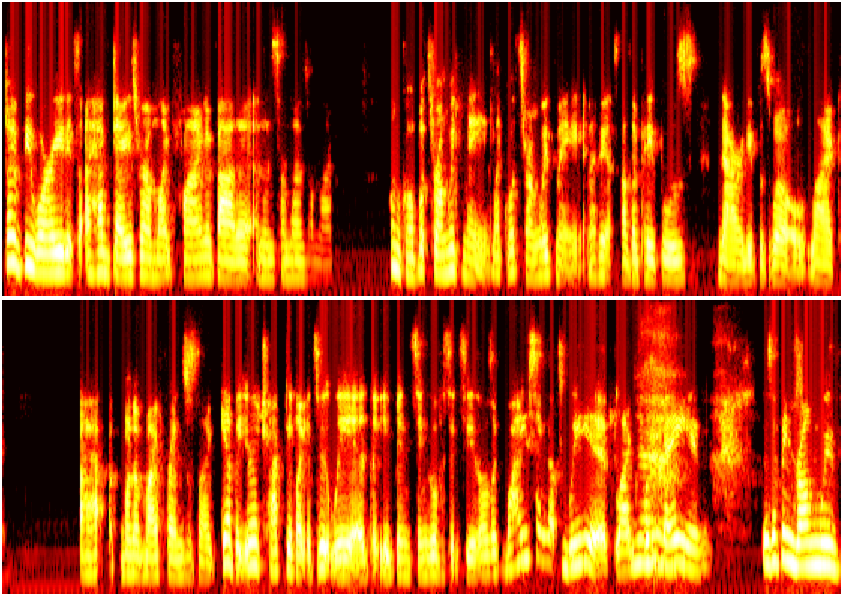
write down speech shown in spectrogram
don't be worried. It's I have days where I'm like fine about it. And then sometimes I'm like, oh god what's wrong with me? Like what's wrong with me? And i think it's other people's narrative as well. Like I, one of my friends was like yeah but you're attractive. Like it's a bit weird that you've been single for six years. I was like why are you saying that's weird? Like yeah. what do you mean? There's nothing wrong with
